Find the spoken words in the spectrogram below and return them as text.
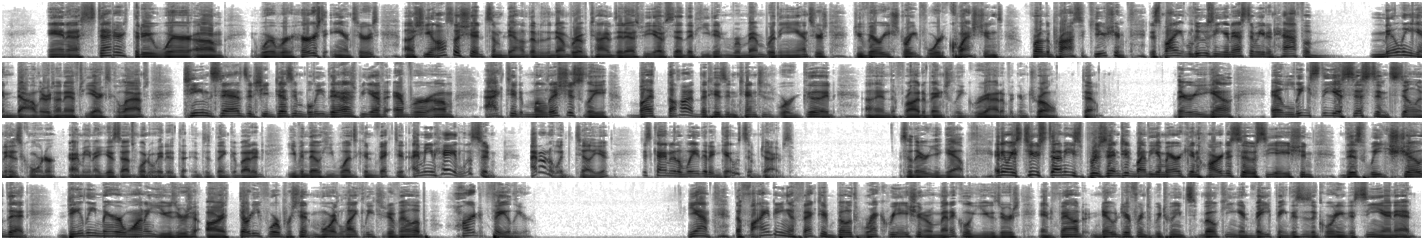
and uh, stutter through where um, were rehearsed answers. Uh, she also shed some doubt of the number of times that SBF said that he didn't remember the answers to very straightforward questions from the prosecution. Despite losing an estimated half a million dollars on FTX collapse, Tien says that she doesn't believe that SBF ever um, acted maliciously, but thought that his intentions were good, uh, and the fraud eventually grew out of control. So there you go at least the assistant's still in his corner. I mean, I guess that's one way to, th- to think about it, even though he was convicted. I mean, hey, listen, I don't know what to tell you. Just kind of the way that it goes sometimes. So there you go. Anyways, two studies presented by the American Heart Association this week showed that daily marijuana users are 34% more likely to develop heart failure. Yeah, the finding affected both recreational medical users and found no difference between smoking and vaping. This is according to CNN.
